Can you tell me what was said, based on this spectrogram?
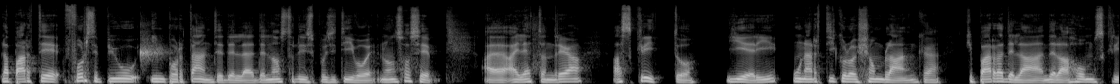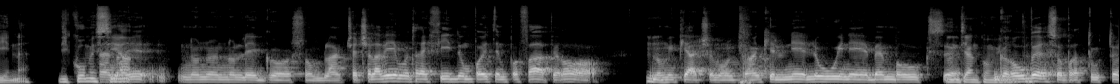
la parte forse più importante del, del nostro dispositivo. Non so se eh, hai letto Andrea, ha scritto ieri un articolo Sean Blanc che parla della, della home screen, di come eh, sia... No, non, non, leggo Sean Blanc, cioè ce l'avevo tra i feed un po' di tempo fa, però mm. non mi piace molto, anche né lui né Ben Brooks, Gruber soprattutto,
